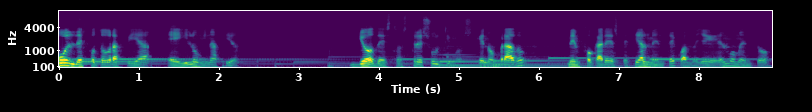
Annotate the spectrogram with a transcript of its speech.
o el de fotografía e iluminación. Yo de estos tres últimos que he nombrado, me enfocaré especialmente cuando llegue el momento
